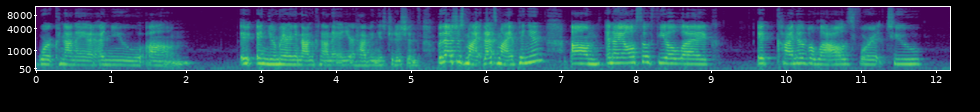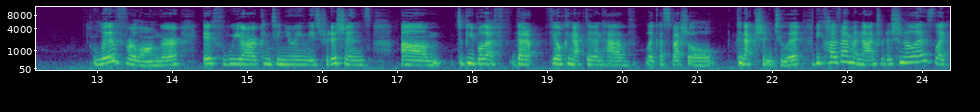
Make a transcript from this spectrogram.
were Knanaya and you um, and you're marrying a non-Knanaya and you're having these traditions. But that's just my that's my opinion. Um, and I also feel like it kind of allows for it to live for longer if we are continuing these traditions um, to people that that feel connected and have like a special connection to it. Because i'm a non-traditionalist like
